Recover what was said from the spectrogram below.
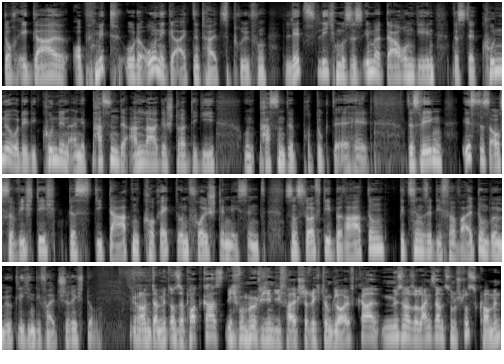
Doch egal, ob mit oder ohne Geeignetheitsprüfung, letztlich muss es immer darum gehen, dass der Kunde oder die Kundin eine passende Anlagestrategie und passende Produkte erhält. Deswegen ist es auch so wichtig, dass die Daten korrekt und vollständig sind. Sonst läuft die Beratung bzw. die Verwaltung womöglich in die falsche Richtung. Und damit unser Podcast nicht womöglich in die falsche Richtung läuft, Karl, müssen wir so langsam zum Schluss kommen.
